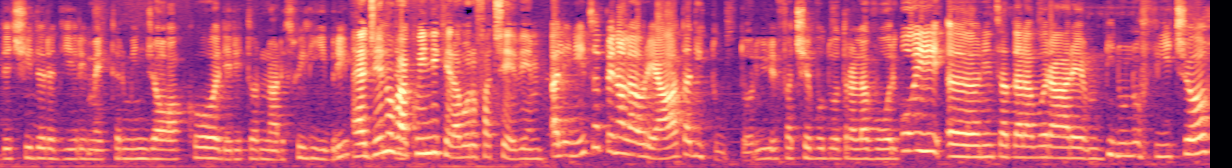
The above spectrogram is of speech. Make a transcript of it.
decidere di rimettermi in gioco e di ritornare sui libri. E a Genova quindi che lavoro facevi? All'inizio appena laureata di tutto, facevo due o tre lavori, poi eh, ho iniziato a lavorare in un ufficio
